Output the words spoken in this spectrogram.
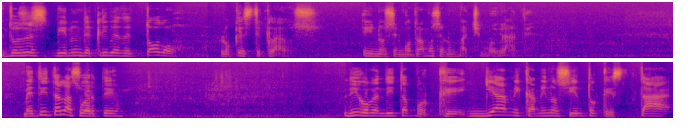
Entonces viene un declive de todo lo que es teclados. Y nos encontramos en un bache muy grande. Bendita la suerte. Digo bendita porque ya mi camino siento que está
